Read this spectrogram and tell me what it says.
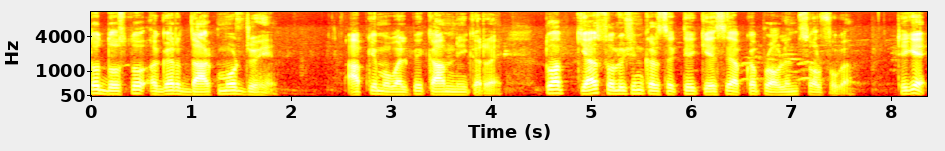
तो दोस्तों अगर डार्क मोड जो है आपके मोबाइल पे काम नहीं कर रहा है तो आप क्या सॉल्यूशन कर सकते हैं कैसे आपका प्रॉब्लम सॉल्व होगा? ठीक है?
